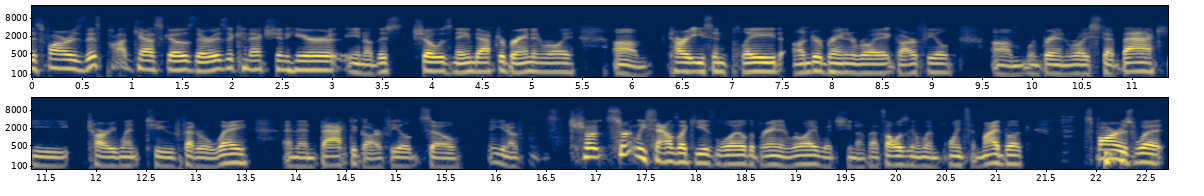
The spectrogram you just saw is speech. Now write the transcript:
as far as this podcast goes, there is a connection here. You know, this show was named after Brandon Roy. Um, Tari Eason played under Brandon Roy at Garfield. Um, when Brandon Roy stepped back, he Tari went to Federal Way and then back to Garfield. So you know, certainly sounds like he is loyal to Brandon Roy, which you know that's always going to win points in my book. As far as what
